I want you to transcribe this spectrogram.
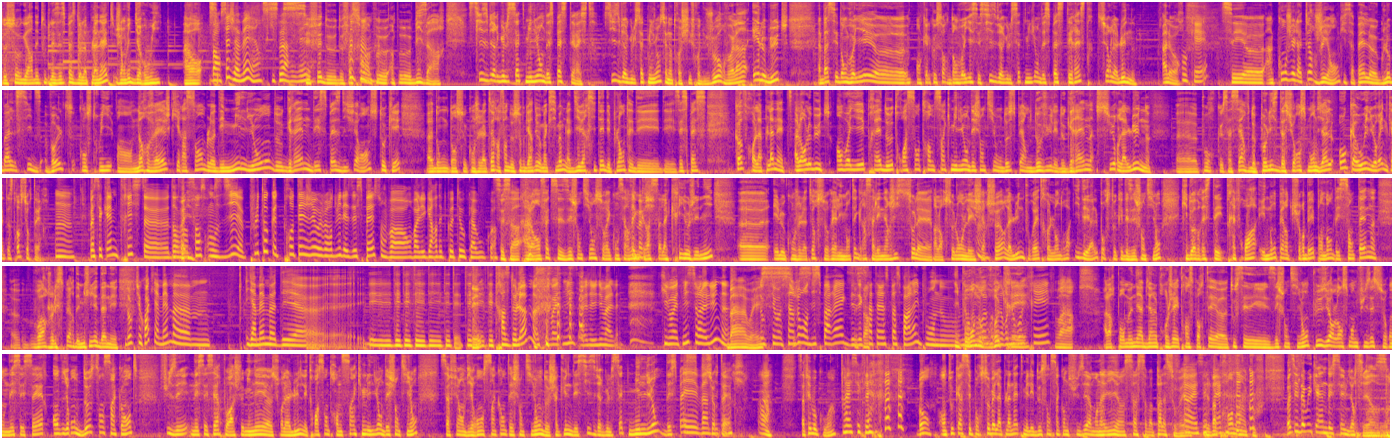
de sauvegarder toutes les espèces de la planète J'ai envie de dire oui. Alors, Bah, on sait jamais hein, ce qui peut arriver. c'est fait de, de façon un peu, un peu bizarre. 6,7 millions d'espèces terrestres. 6,7 millions, c'est notre chiffre du jour, voilà. Et le but, eh ben, c'est d'envoyer, euh, en quelque sorte, d'envoyer ces 6,7 millions d'espèces terrestres sur la Lune. Alors, Ok. C'est euh, un congélateur géant qui s'appelle Global Seeds Vault, construit en Norvège, qui rassemble des millions de graines d'espèces différentes stockées euh, donc dans ce congélateur afin de sauvegarder au maximum la diversité des plantes et des espèces qu'offre la planète. Alors le but, envoyer près de 335 millions d'échantillons de sperme, d'ovules et de graines sur la Lune. Euh, pour que ça serve de police d'assurance mondiale au cas où il y aurait une catastrophe sur Terre. Hmm. Bah, c'est quand même triste euh, dans un sens. On se dit, euh, plutôt que de protéger aujourd'hui les espèces, on va, on va les garder de côté au cas où. Quoi. C'est ça. Alors en fait, ces échantillons seraient conservés grâce à la cryogénie euh, et le congélateur serait alimenté grâce à l'énergie solaire. Alors selon les chercheurs, la Lune pourrait être l'endroit idéal pour stocker des échantillons qui doivent rester très froids et non perturbés pendant des centaines, voire je l'espère des milliers d'années. Donc tu crois qu'il y a même, il y a même des, euh, des, traces de l'homme qui vont être mises. ouais, J'ai eu du mal. Qui vont être mises sur la Lune. Bah ouais. Donc si, si un jour on disparaît, que des ça. extraterrestres passent par là, ils pourront nous, Ils pourront nous re- recréer. recréer. Voilà. Alors pour mener à bien le projet et transporter euh, tous ces échantillons, plusieurs lancements de fusées seront nécessaires. Environ 250 fusées nécessaires pour acheminer euh, sur la Lune les 335 millions d'échantillons. Ça fait environ 50 échantillons de chacune des 6,7 millions d'espèces Et ben, sur Terre. Ah, ça fait beaucoup. Hein. Ouais, c'est clair. Bon, en tout cas, c'est pour sauver la planète, mais les 250 fusées, à mon avis, hein, ça, ça va pas la sauver. Ouais, Elle va prendre un coup. Voici The Weeknd et Save Your Tears.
